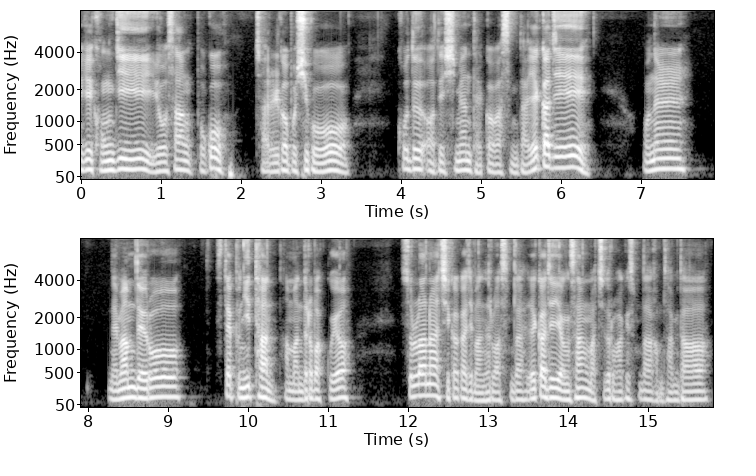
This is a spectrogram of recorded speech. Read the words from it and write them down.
여기 공지 요상 보고 잘 읽어보시고 코드 얻으시면 될 것 같습니다. 여기까지 오늘 내 맘대로 스테픈 2탄 한번 만들어 봤고요. 솔라나 지가까지 만들어 봤습니다. 여기까지 영상 마치도록 하겠습니다. 감사합니다.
